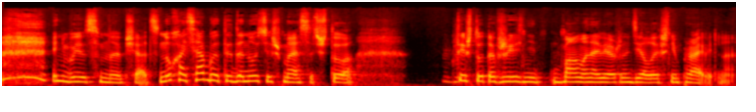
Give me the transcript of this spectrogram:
и не будет со мной общаться. Ну, хотя бы ты доносишь месседж, что ты что-то в жизни, мама, наверное, делаешь неправильно.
